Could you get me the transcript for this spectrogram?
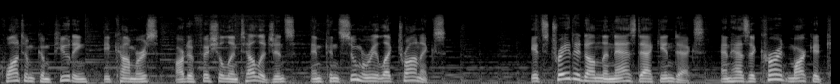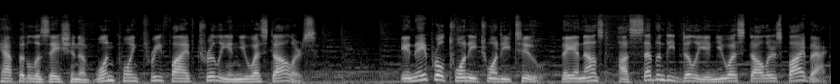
quantum computing, e-commerce, artificial intelligence, and consumer electronics. It's traded on the Nasdaq index and has a current market capitalization of 1.35 trillion US dollars. In April 2022, they announced a 70 billion US dollars buyback.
